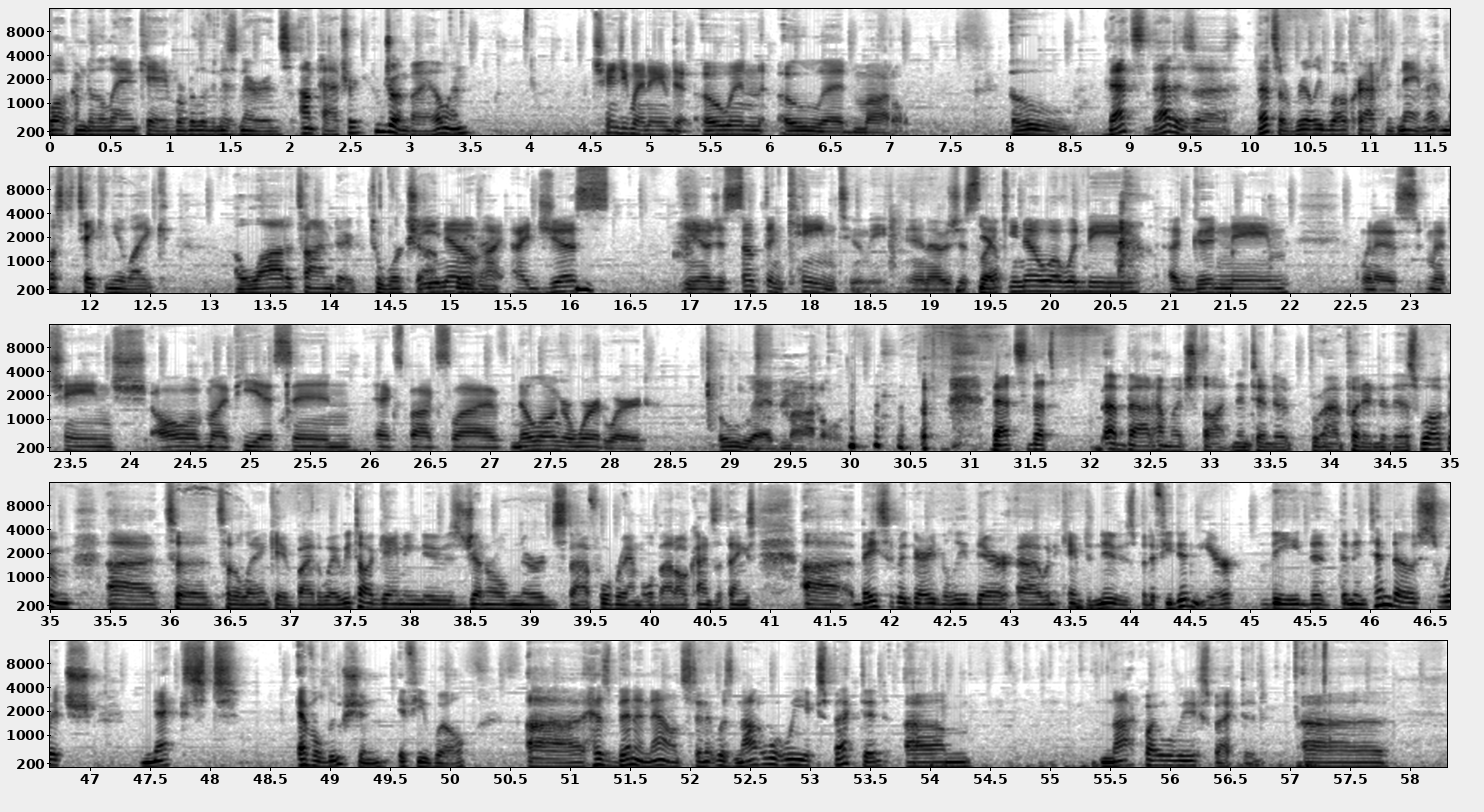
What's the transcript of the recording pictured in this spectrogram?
Welcome to the Land Cave, where we're living as nerds. I'm Patrick. I'm joined by Owen. Changing my name to Owen OLED Model. Oh, that's that is a that's a really well crafted name. That must have taken you like a lot of time to to workshop. You know, you? I, I just, you know, just something came to me, and I was just Yep. like, you know, what would be a good name? I'm gonna, I'm gonna change all of my PSN, Xbox Live, no longer word word, OLED model. that's that's about how much thought Nintendo uh, put into this. Welcome uh, to to the Land Cave. By the way, we talk gaming news, general nerd stuff. We'll ramble about all kinds of things. Uh, basically, buried the lead there uh, when it came to news. But if you didn't hear, the the, the Nintendo Switch next evolution, if you will, uh, has been announced, and it was not what we expected. Um, not quite what we expected.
